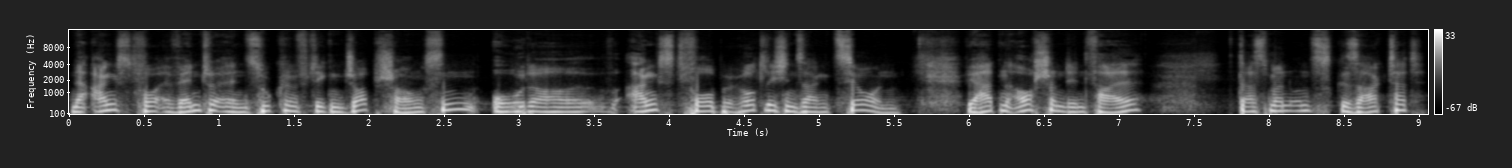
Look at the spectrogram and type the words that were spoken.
eine Angst vor eventuellen zukünftigen Jobchancen oder Angst vor behördlichen Sanktionen. Wir hatten auch schon den Fall, dass man uns gesagt hat,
